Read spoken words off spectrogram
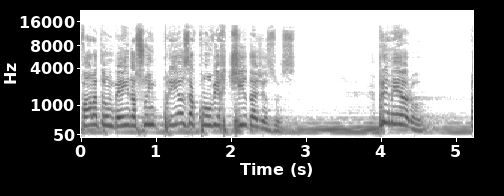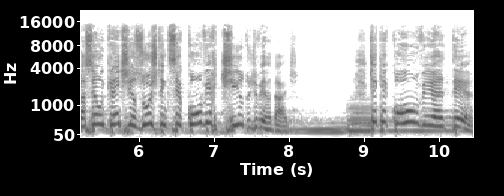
fala também da sua empresa convertida a Jesus. Primeiro, para ser um crente de Jesus, tem que ser convertido de verdade. O que é converter?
